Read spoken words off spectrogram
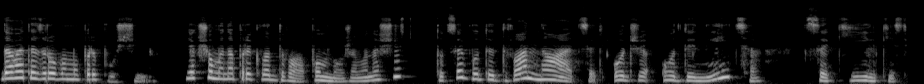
Давайте зробимо припущення. Якщо ми, наприклад, 2 помножимо на 6, то це буде 12. Отже, одиниця це кількість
